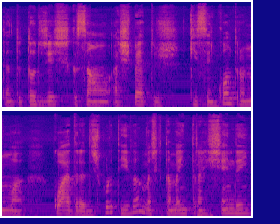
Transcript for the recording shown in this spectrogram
tanto todos estes que são aspectos que se encontram numa quadra desportiva, mas que também transcendem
